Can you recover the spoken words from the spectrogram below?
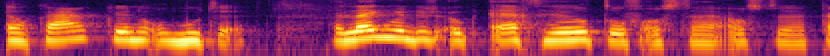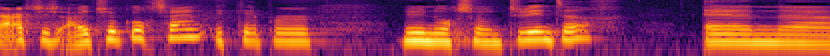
elkaar kunnen ontmoeten. Het lijkt me dus ook echt heel tof als de, als de kaartjes uitverkocht zijn. Ik heb er nu nog zo'n 20. En uh,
